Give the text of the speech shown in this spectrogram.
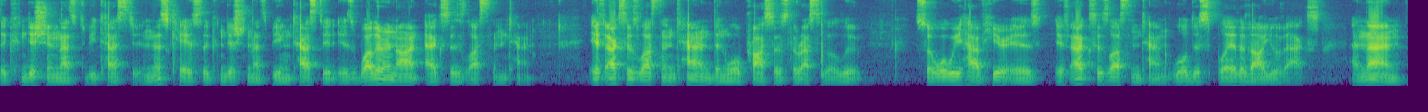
the condition that's to be tested. In this case, the condition that's being tested is whether or not x is less than 10. If x is less than 10, then we'll process the rest of the loop. So what we have here is, if x is less than 10, we'll display the value of x. And then,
